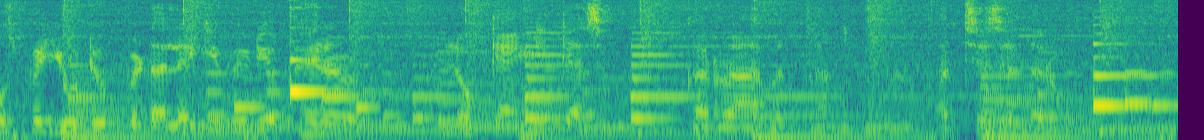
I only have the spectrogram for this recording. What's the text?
उस पर यूट्यूब पर डलेगी वीडियो, फिर लोग कहेंगे, कैसे कर रहा है बच्चा? अच्छे से करो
